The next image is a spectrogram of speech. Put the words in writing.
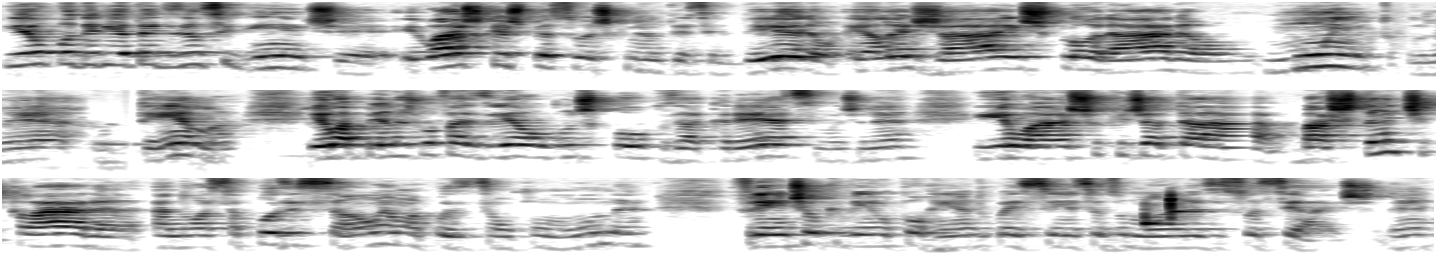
E eu poderia até dizer o seguinte: eu acho que as pessoas que me antecederam, elas já exploraram muito né, o tema. Eu apenas vou fazer alguns poucos acréscimos, né? E eu acho que já está bastante clara a nossa posição, é uma posição comum, né? Frente ao que vem ocorrendo com as ciências humanas e sociais. Né?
